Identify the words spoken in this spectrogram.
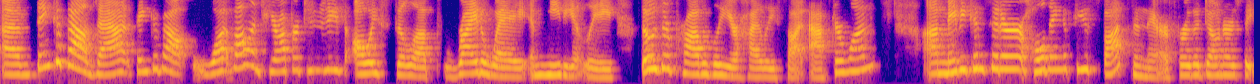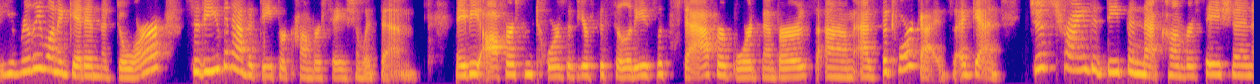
um, think about that. Think about what volunteer opportunities always fill up right away, immediately. Those are probably your highly sought after ones, um, maybe consider holding a few spots in there for the donors that you really want to get in the door so that you can have a deeper conversation with them. Maybe offer some tours of your facilities with staff or board members um, as the tour guides. Again, just trying to deepen that conversation,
